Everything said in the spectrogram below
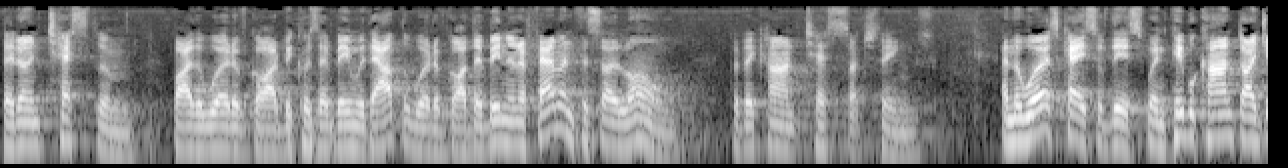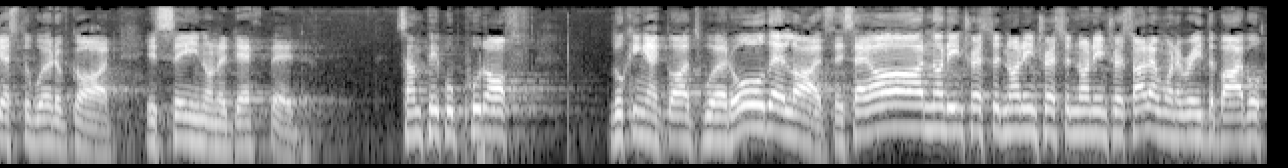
They don't test them by the Word of God because they've been without the Word of God. They've been in a famine for so long that they can't test such things. And the worst case of this, when people can't digest the Word of God, is seen on a deathbed. Some people put off looking at God's Word all their lives. They say, oh, I'm not interested, not interested, not interested, I don't want to read the Bible.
